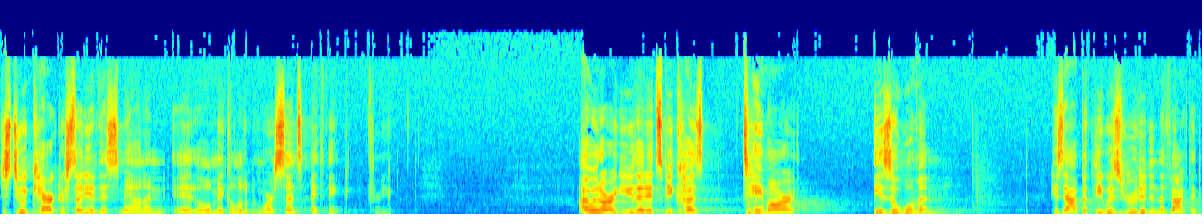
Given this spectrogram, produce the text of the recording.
Just do a character study of this man, and it'll make a little bit more sense, I think, for you. I would argue that it's because Tamar is a woman. His apathy was rooted in the fact that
